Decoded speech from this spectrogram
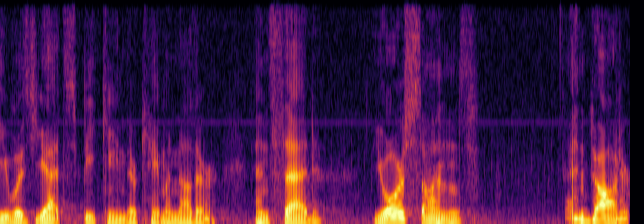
he was yet speaking, there came another and said, Your sons and daughters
